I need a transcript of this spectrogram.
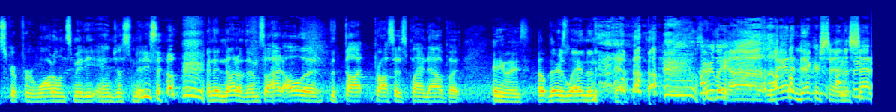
script for Waddle and Smitty and just Smitty, so and then none of them. So I had all the, the thought process planned out. But anyways, oh, there's Landon. Clearly, uh, Landon Dickerson, the center.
